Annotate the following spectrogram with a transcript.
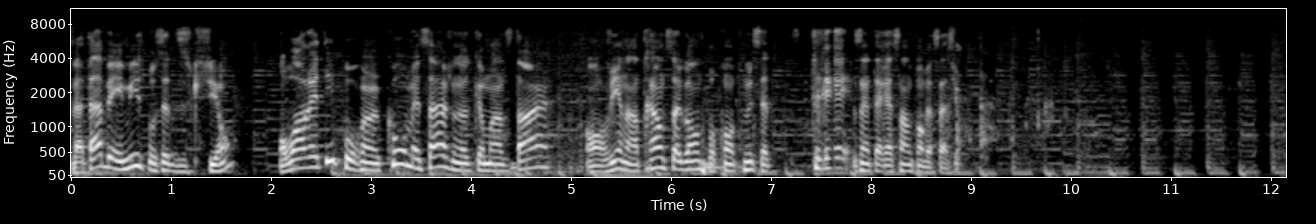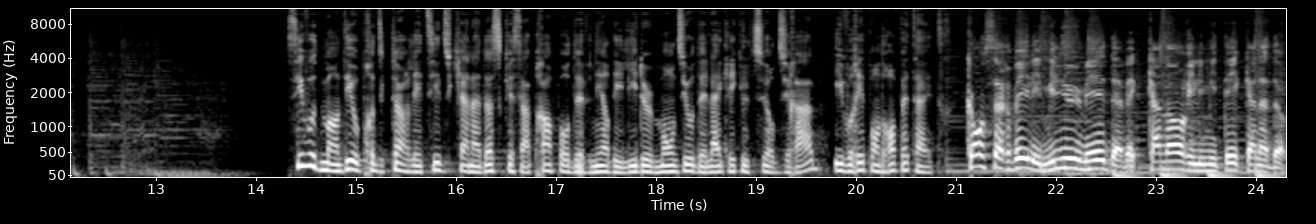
la table est mise pour cette discussion. On va arrêter pour un court message de notre commanditaire. On revient dans 30 secondes pour continuer cette très intéressante conversation. Si vous demandez aux producteurs laitiers du Canada ce que ça prend pour devenir des leaders mondiaux de l'agriculture durable, ils vous répondront peut-être. Conservez les milieux humides avec Canard Illimité Canada.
